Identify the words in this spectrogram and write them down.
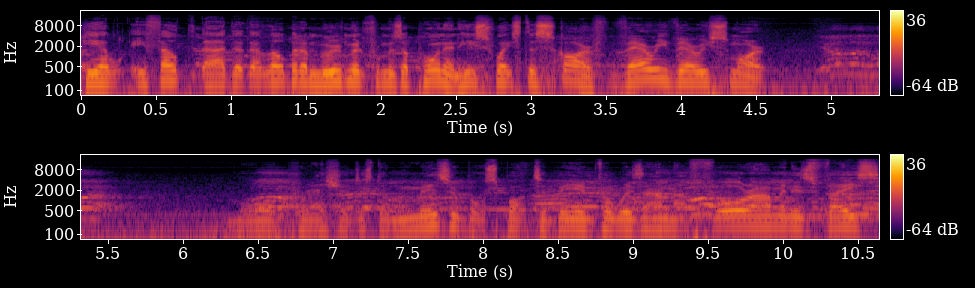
He, he felt uh, the, the little bit of movement from his opponent. He switched the scarf. Very, very smart. More pressure, just a miserable spot to be in for Wissam. That forearm in his face.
